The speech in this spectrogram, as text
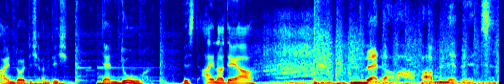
eindeutig an dich. Denn du bist einer der Männer am Limit.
